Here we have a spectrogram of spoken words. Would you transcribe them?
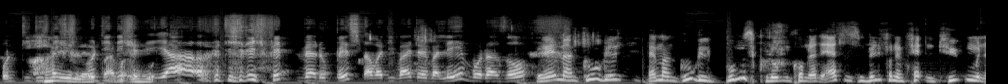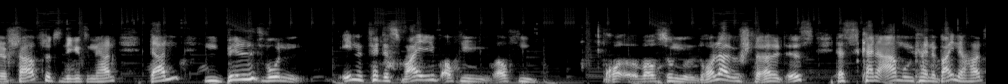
und die dich nicht, und die nicht, ja, und die nicht finden, wer du bist, aber die weiter überleben oder so, Wenn man googelt, wenn man googelt Bumsklumpen, kommt als erstes ein Bild von einem fetten Typen mit einer Scharfschützenlinge in der Hand, dann ein Bild, wo ein, eh ein fettes Weib auf dem, auf dem auf so einem Roller geschnallt ist, das keine Arme und keine Beine hat,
